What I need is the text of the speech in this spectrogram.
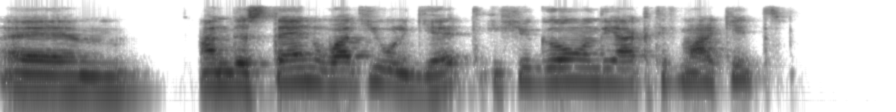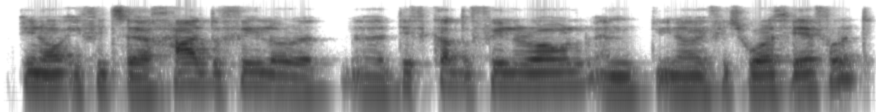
um, understand what you will get if you go on the active market, you know, if it's a hard to fill or a, a difficult to fill role and, you know, if it's worth the effort,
